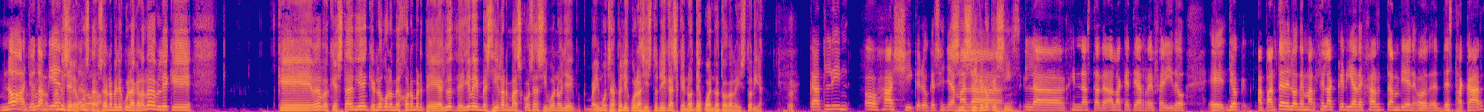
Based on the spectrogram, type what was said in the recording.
No, yo también. A mí sí me gusta, luego. o sea, una película agradable que que, bueno, que está bien, que luego a lo mejor hombre, te, ayuda- te lleva a investigar más cosas y bueno, oye, hay muchas películas históricas que no te cuentan toda la historia. Kathleen Ohashi, creo que se llama Sí, sí, la, creo que sí. la gimnasta a la que te has referido. Eh, yo, aparte de lo de Marcela, quería dejar también, o destacar,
